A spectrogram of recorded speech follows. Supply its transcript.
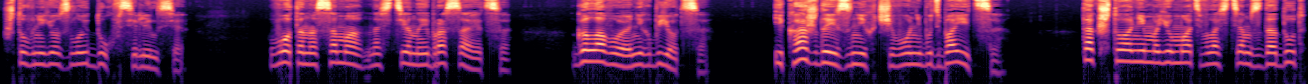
что в нее злой дух вселился. Вот она сама на стены и бросается, головой о них бьется. И каждая из них чего-нибудь боится. Так что они мою мать властям сдадут,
